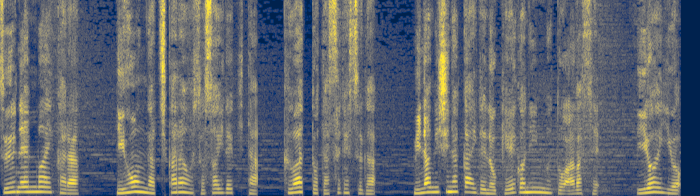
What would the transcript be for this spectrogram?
数年前から日本が力を注いできたクワッドタスですが、南シナ海での警護任務と合わせ、いよいよ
